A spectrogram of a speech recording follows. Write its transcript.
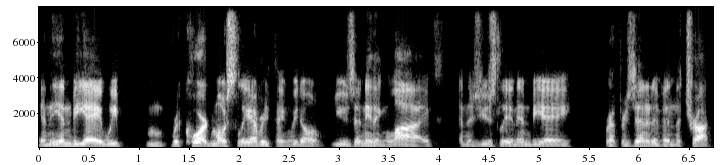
in the nba we record mostly everything. We don't use anything live, and there's usually an NBA representative in the truck.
